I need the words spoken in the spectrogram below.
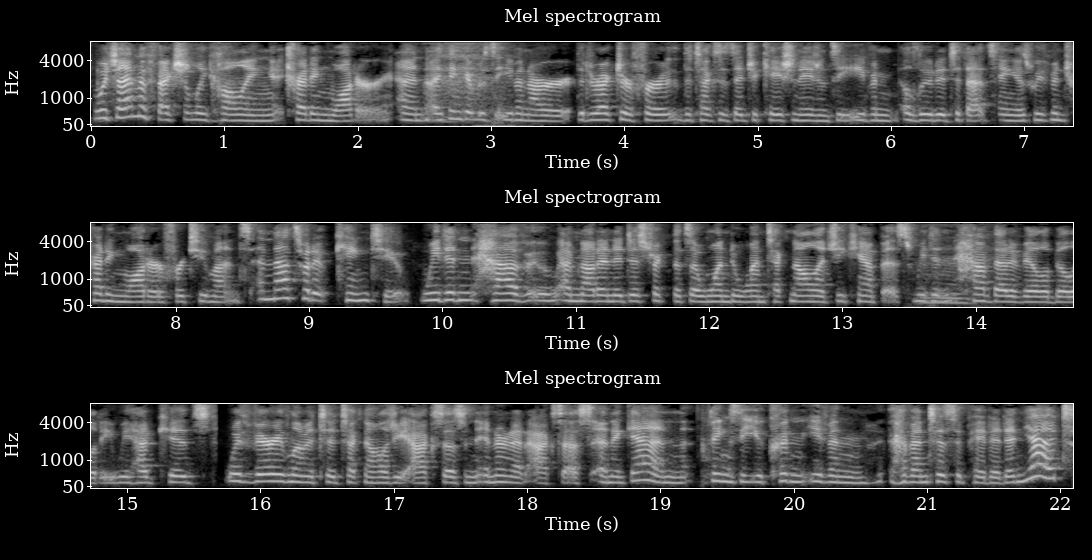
Which I'm affectionately calling treading water. And I think it was even our, the director for the Texas Education Agency even alluded to that saying is we've been treading water for two months. And that's what it came to. We didn't have, I'm not in a district that's a one to one technology campus. We mm. didn't have that availability. We had kids with very limited technology access and internet access. And again, things that you couldn't even have anticipated. And yet,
